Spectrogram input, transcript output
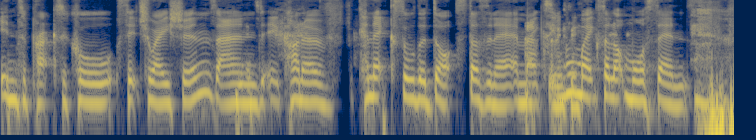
into practical situations and yes. it kind of connects all the dots doesn't it? And makes absolutely. it all makes a lot more sense.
